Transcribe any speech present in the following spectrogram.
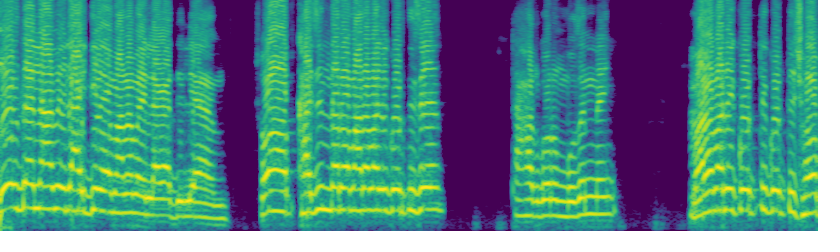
জোল দেয় না। আমি রাগে মারামারি লাগা দিলাম। সব খাজিনদারা মারামারি করতেছে। তাহার গরম বোঝেন নাই। মারামারি করতে করতে সব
